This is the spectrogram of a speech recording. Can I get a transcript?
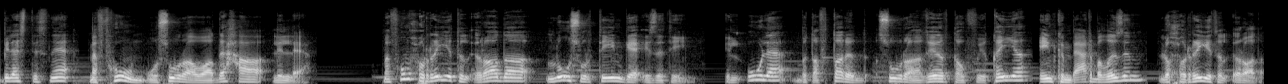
بلا استثناء مفهوم وصورة واضحة لله. مفهوم حرية الإرادة له صورتين جائزتين. الأولى بتفترض صورة غير توفيقية incompatibilism لحرية الإرادة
